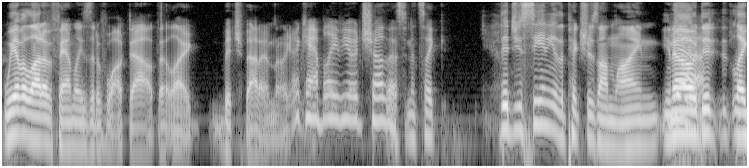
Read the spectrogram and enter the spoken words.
we have a lot of families that have walked out that like bitch about it and they're like i can't believe you would show this and it's like did you see any of the pictures online you know Yeah. did like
